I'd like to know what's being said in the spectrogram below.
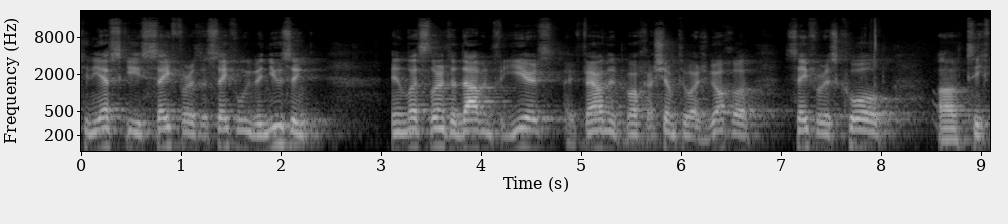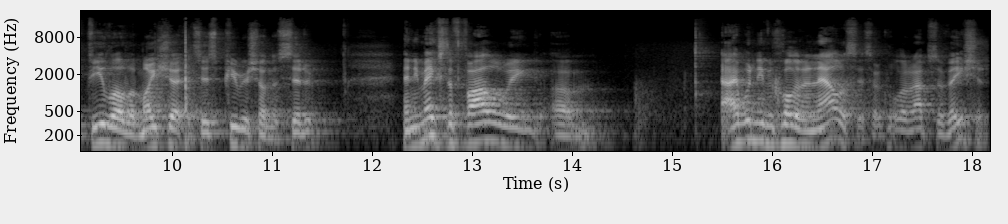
Kanievsky's Sefer is a Sefer we've been using in Let's Learn to Daven for years. I found it, Baruch Hashem to Ashgacha. Sefer is called uh, Tefillah Moshe. It's his Pirush on the Siddur. And he makes the following, um, I wouldn't even call it an analysis, I would call it an observation.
